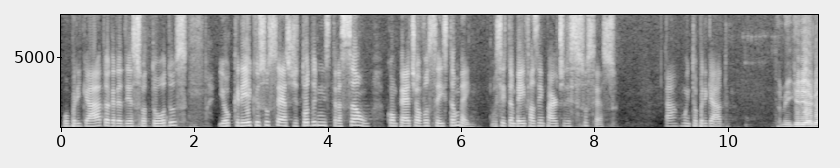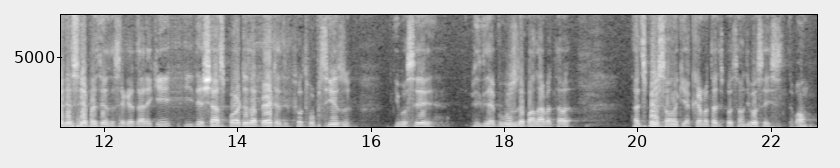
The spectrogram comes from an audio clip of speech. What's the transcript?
Obrigado, agradeço a todos. E eu creio que o sucesso de toda a administração compete a vocês também. Vocês também fazem parte desse sucesso. Tá? Muito obrigado. Também queria agradecer a presença da secretária aqui e deixar as portas abertas de quanto for preciso. E você, se quiser o uso da palavra, está tá à disposição aqui. A Câmara está à disposição de vocês. Tá bom?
